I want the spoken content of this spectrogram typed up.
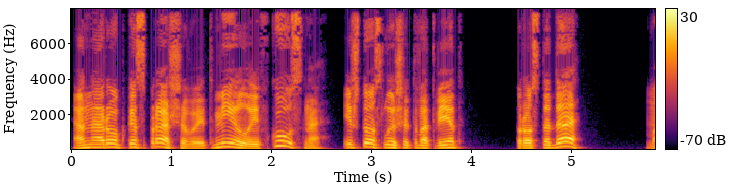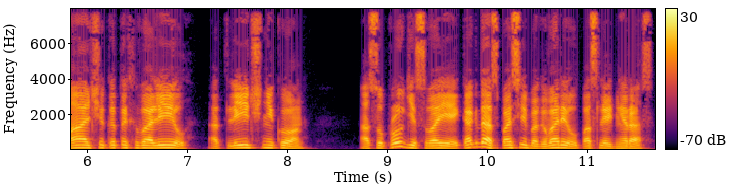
Она робко спрашивает, «Милый, вкусно?» И что слышит в ответ? «Просто да?» Мальчика ты хвалил, отличник он. А супруге своей когда спасибо говорил последний раз?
